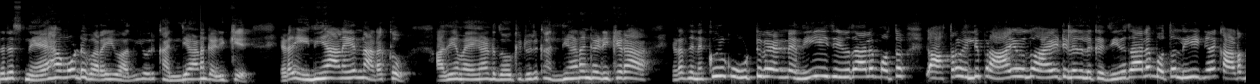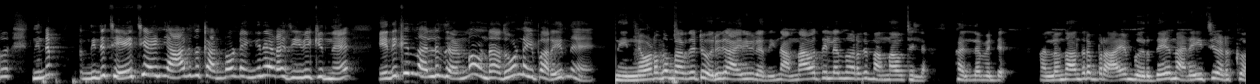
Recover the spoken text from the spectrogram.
നിന്നെ സ്നേഹം കൊണ്ട് പറയുവാ നീ ഒരു കല്യാണം കഴിക്കേ. എടാ ഇനിയാണേ നടക്കും. അധികം വൈകാണ്ട് നോക്കിയിട്ട് ഒരു കല്യാണം കഴിക്കടാ. എടാ നിനക്കൊരു കൂട്ട് വേണ്ടേ? നീ ഈ ജീവിതകാലം മൊത്തം അത്ര വലിയ പ്രായമൊന്നും ആയിട്ടില്ല നിനക്ക്. ജീവിതകാലം മൊത്തം നീ ഇങ്ങനെ കടന്ന് നിന്റെ നിന്റെ ചേച്ചിയായി ഞാനിത് കണ്ടോണ്ട് എങ്ങനെയാടാ ജീവിക്കുന്നേ? എനിക്ക് നല്ല ദണ്ണമുണ്ട്. അതുകൊണ്ടാ ഈ പറയുന്നേ. നിന്നോടൊന്നും പറഞ്ഞിട്ട് ഒരു കാര്യമില്ല നീ നന്നാവത്തില്ലെന്ന് പറഞ്ഞ് നന്നാവത്തില്ല. അല്ല പിന്നെ നല്ലൊന്നാന്തരം പ്രായം വെറുതെ നനയിച്ച് കിടക്കുക.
